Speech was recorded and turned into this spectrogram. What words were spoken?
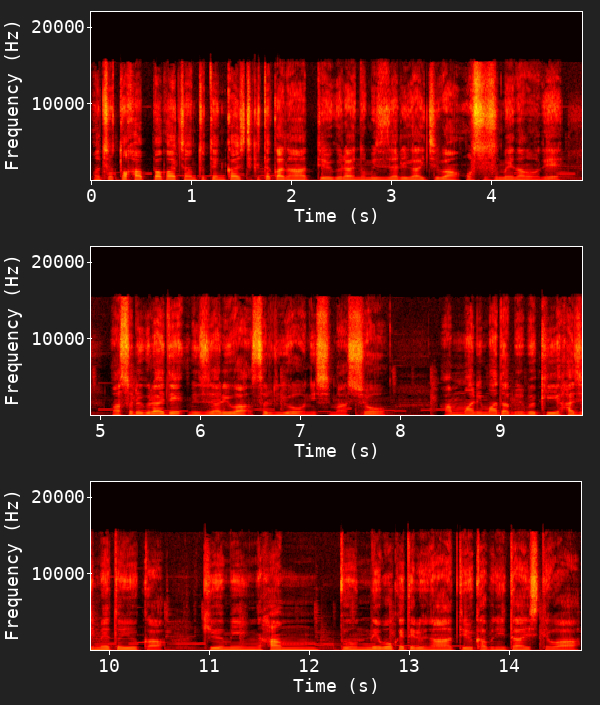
まあ、ちょっと葉っぱがちゃんと展開してきたかなっていうぐらいの水やりが一番おすすめなので、まあ、それぐらいで水やりはするようにしましょう。あんまりまだ芽吹き始めというか、休眠半分寝ぼけてるなっていう株に対しては、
